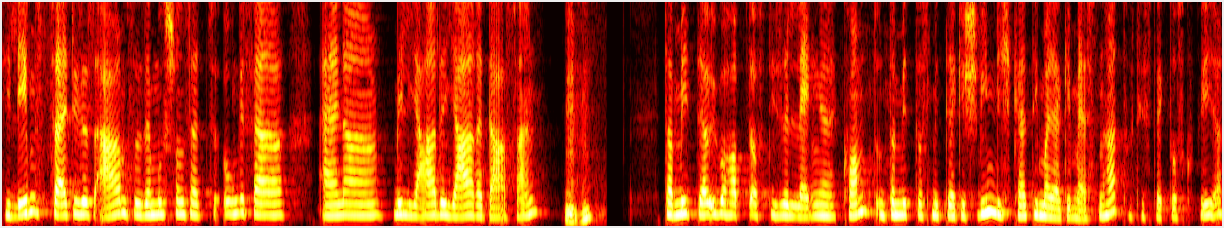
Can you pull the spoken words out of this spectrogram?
die Lebenszeit dieses Arms, also der muss schon seit ungefähr einer Milliarde Jahre da sein. Mhm. Damit der überhaupt auf diese Länge kommt und damit das mit der Geschwindigkeit, die man ja gemessen hat, durch die Spektroskopie, ja,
